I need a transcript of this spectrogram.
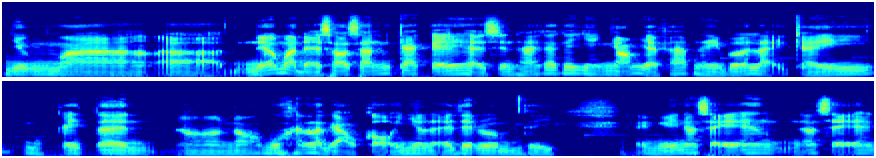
Nhưng mà uh, nếu mà để so sánh các cái hệ sinh thái các cái nhóm giải pháp này với lại cái một cái tên uh, nó quá là gạo cội như là Ethereum thì em nghĩ nó sẽ nó sẽ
